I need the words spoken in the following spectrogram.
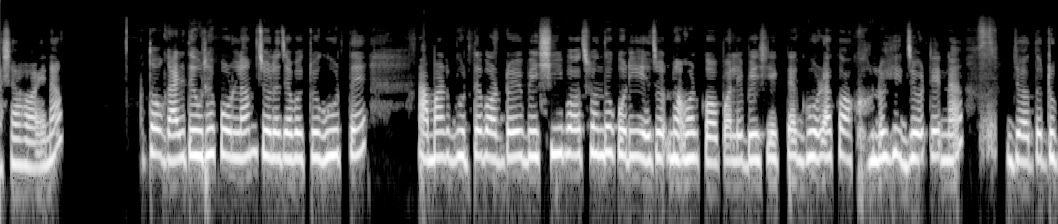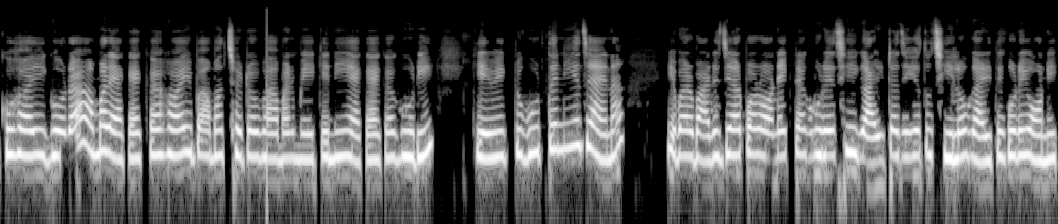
আসা হয় না। তো গাড়িতে উঠে পড়লাম, চলে যাব একটু ঘুরতে। আমার ঘুরতে বড্ডই বেশি পছন্দ করি, এজন্য আমার কপালে বেশি একটা ঘোরা কখনোই জোটে না। যতটুকু হয় ঘোরা আমার একা একা হয় বা আমার ছোট বা আমার মেয়েকে নিয়ে একা একা ঘুরি। কেউ একটু ঘুরতে নিয়ে যায় না। এবার বাড়ি যাওয়ার পর অনেকটা ঘুরেছি, গাড়িটা যেহেতু ছিল, গাড়িতে করে অনেক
